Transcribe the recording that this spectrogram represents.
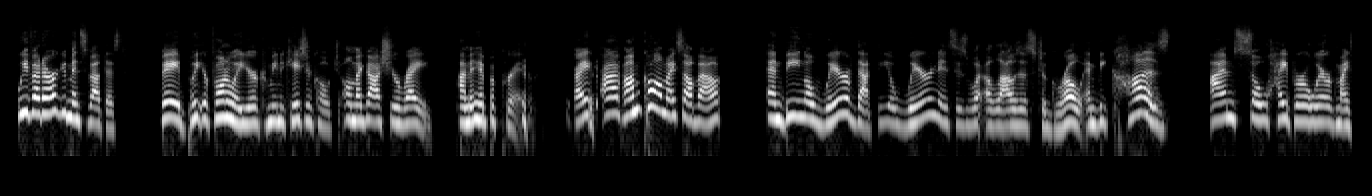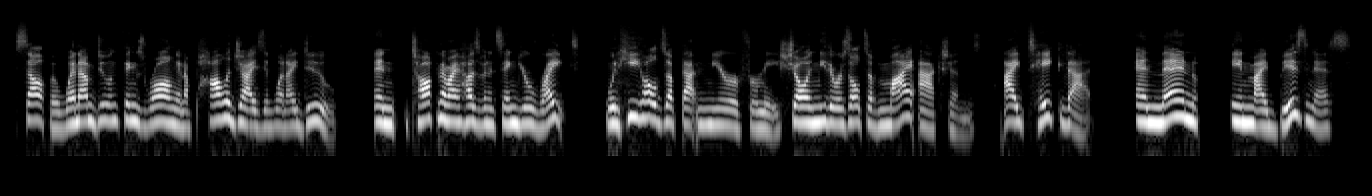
We've had arguments about this. Babe, put your phone away. You're a communication coach. Oh my gosh, you're right. I'm a hypocrite. right. I- I'm calling myself out and being aware of that. The awareness is what allows us to grow. And because I'm so hyper aware of myself and when I'm doing things wrong and apologizing when I do and talking to my husband and saying, You're right. When he holds up that mirror for me, showing me the results of my actions, I take that. And then in my business,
